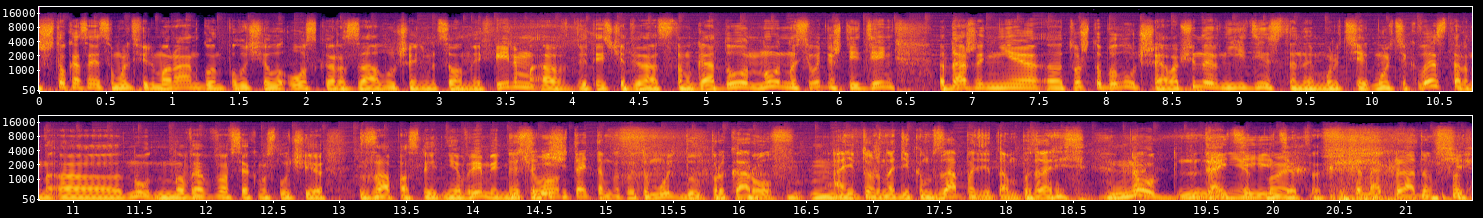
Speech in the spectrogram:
что касается мультфильма «Ранго», он получил «Оскар» за лучший анимационный фильм э, в 2012 году. Ну, на сегодняшний день даже не э, то, чтобы лучший, а вообще, наверное, единственный мульти, мультик-вестерн, ну, во, всяком случае, за последнее время. Ну, Если не считать, там какой-то мульт был про коров. Они тоже на Диком Западе там пытались Ну, да найти нет, ну это- конокрадов. Нет,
